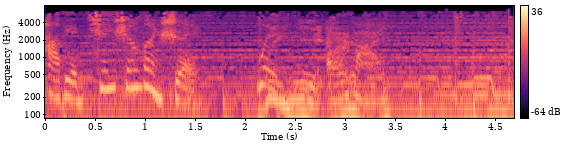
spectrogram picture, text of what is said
踏遍千山万水，为你而来。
